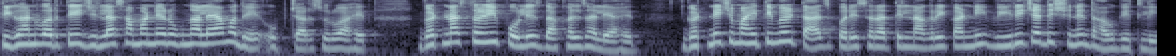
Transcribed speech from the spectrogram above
तिघांवरती जिल्हा सामान्य रुग्णालयामध्ये उपचार सुरू आहेत. घटनास्थळी पोलीस दाखल झाले आहेत. घटनेची माहिती मिळताच परिसरातील नागरिकांनी विहिरीच्या दिशेने धाव घेतली.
